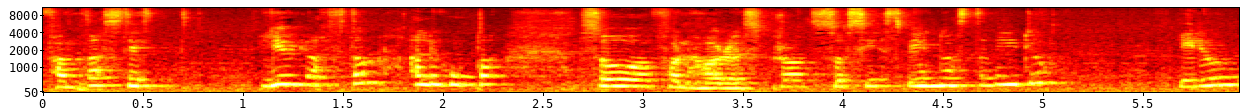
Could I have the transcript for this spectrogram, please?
fantastisk julafton allihopa. Så får ni ha det så bra så ses vi i nästa video. Hejdå!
